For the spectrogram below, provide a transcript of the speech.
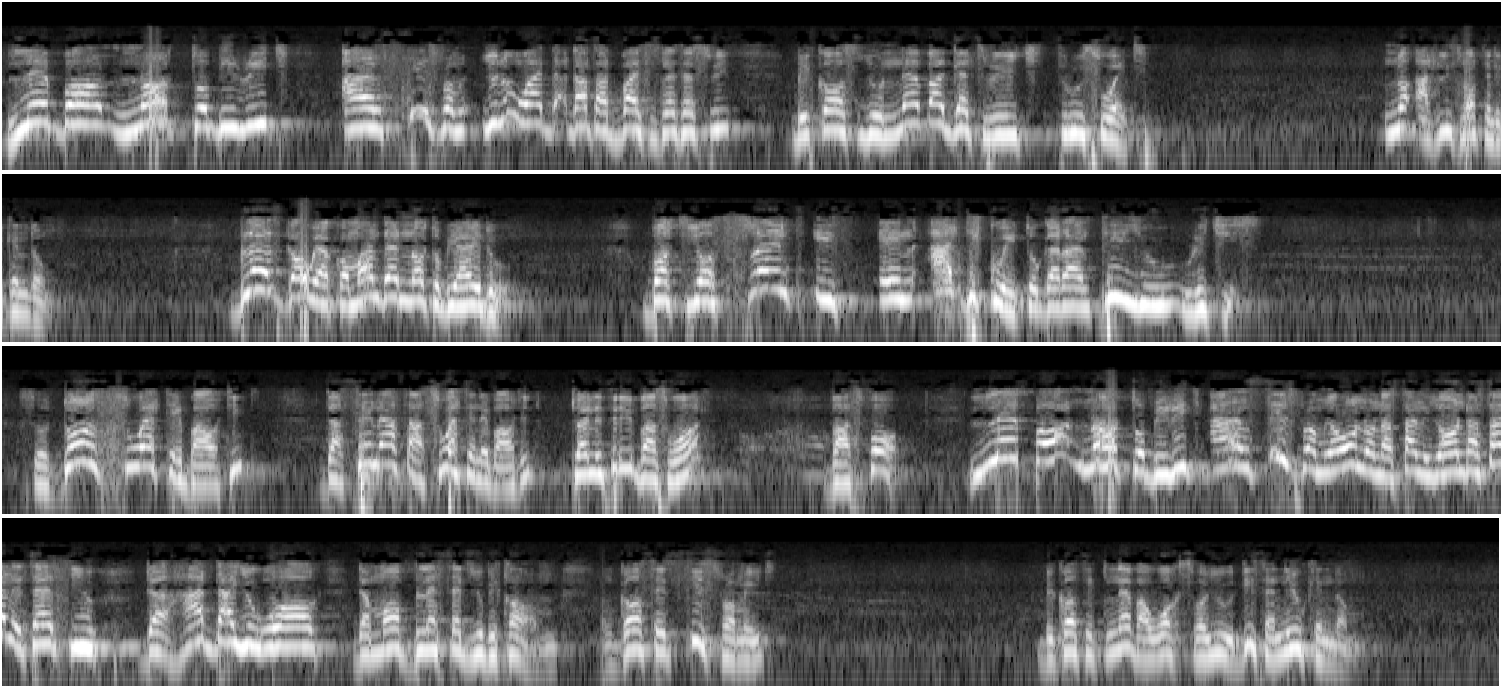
Labor not to be rich and cease from. You know why that, that advice is necessary? Because you never get rich through sweat. Not at least not in the kingdom. Bless God, we are commanded not to be idle. But your strength is inadequate to guarantee you riches. So don't sweat about it. The sinners are sweating about it. 23 verse what? Verse 4. Labor not to be rich and cease from your own understanding. Your understanding tells you the harder you work, the more blessed you become. And God says, cease from it. Because it never works for you. This is a new kingdom.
